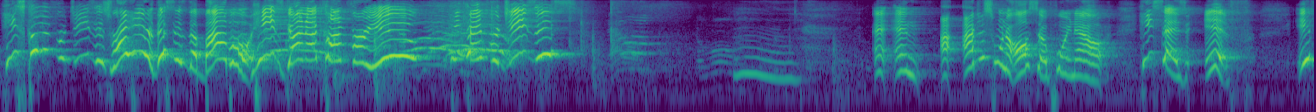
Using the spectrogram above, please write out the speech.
He's coming for Jesus right here. This is the Bible. He's gonna come for you. He came for Jesus. Hmm. And, and I, I just want to also point out, he says, if, if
